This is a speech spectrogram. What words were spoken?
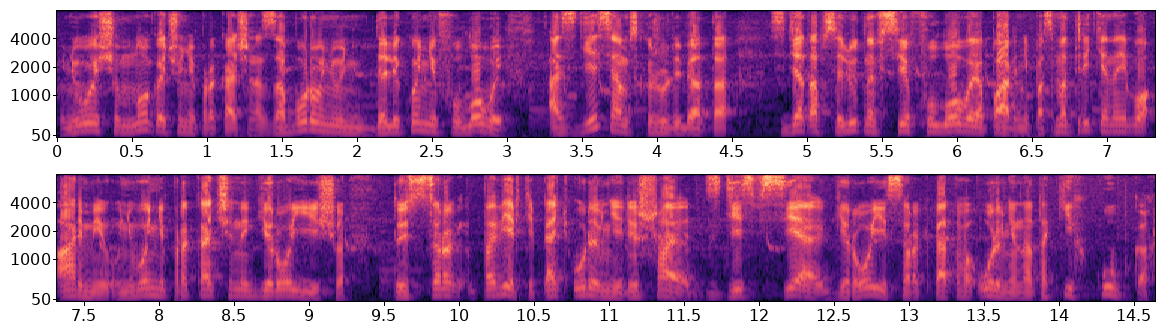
у него еще много чего не прокачано. Забор у него далеко не фуловый. А здесь, я вам скажу, ребята, сидят абсолютно все фуловые парни. Посмотрите на его армию, у него не прокачаны герои еще. То есть, 40, поверьте, 5 уровней решают. Здесь все герои 45 уровня на таких кубках.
